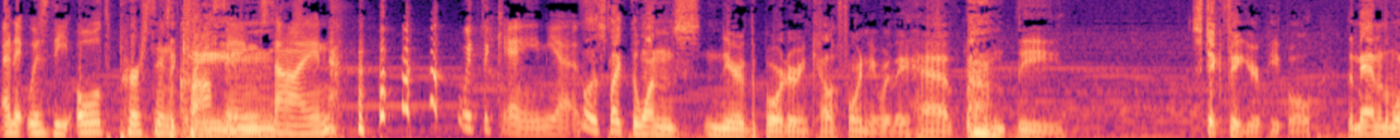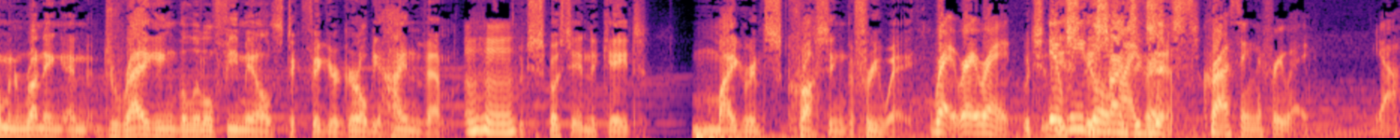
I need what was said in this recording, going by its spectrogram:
And it was the old person crossing cane. sign. with the cane. Yes. Well, it's like the ones near the border in California where they have the stick figure people, the man and the woman running and dragging the little female stick figure girl behind them, mm-hmm. which is supposed to indicate migrants crossing the freeway. right, right, right. Which illegal these signs migrants exist. crossing the freeway. Yeah.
